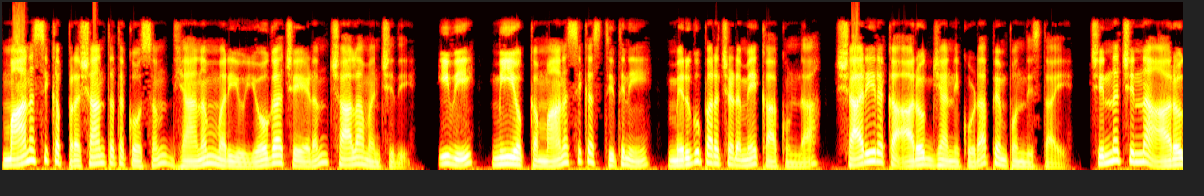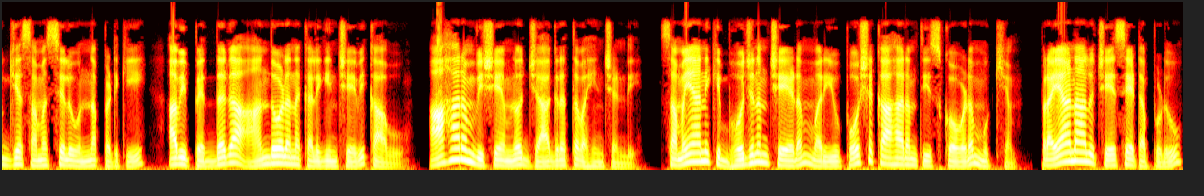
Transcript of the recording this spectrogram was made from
మానసిక ప్రశాంతత కోసం ధ్యానం మరియు యోగా చేయడం చాలా మంచిది. ఇవి మీ యొక్క మానసిక స్థితిని మెరుగుపరచడమే కాకుండా శారీరక ఆరోగ్యాన్ని కూడా పెంపొందిస్తాయి. చిన్న చిన్న ఆరోగ్య సమస్యలు ఉన్నప్పటికీ అవి పెద్దగా ఆందోళన కలిగించేవి కావు. ఆహారం విషయంలో జాగ్రత్త వహించండి. సమయానికి భోజనం చేయడం మరియు పోషకాహారం తీసుకోవడం ముఖ్యం. ప్రయాణాలు చేసేటప్పుడు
